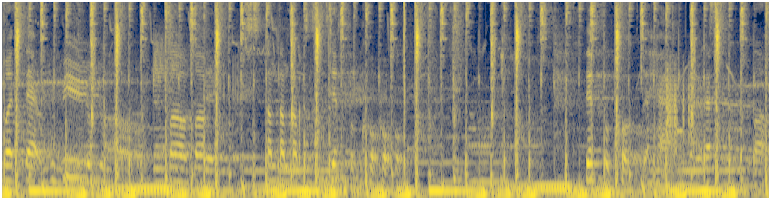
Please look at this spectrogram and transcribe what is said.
But that real love is sometimes difficult. Difficult to have. That's love.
